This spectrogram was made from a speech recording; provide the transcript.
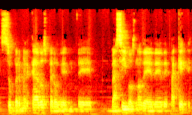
supermercados, pero de, de masivos, ¿no? de paquete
